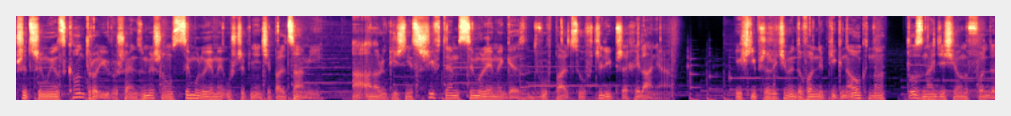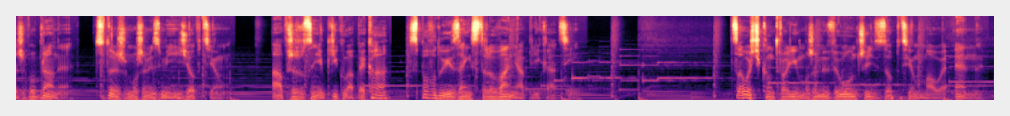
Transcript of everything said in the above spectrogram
Przytrzymując Ctrl i ruszając myszą symulujemy uszczypnięcie palcami, a analogicznie z Shiftem symulujemy gest dwóch palców, czyli przechylania. Jeśli przerzucimy dowolny plik na okno, to znajdzie się on w folderze pobrane, co też możemy zmienić opcją. A przerzucenie pliku APK spowoduje zainstalowanie aplikacji. Całość kontroli możemy wyłączyć z opcją małe n.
